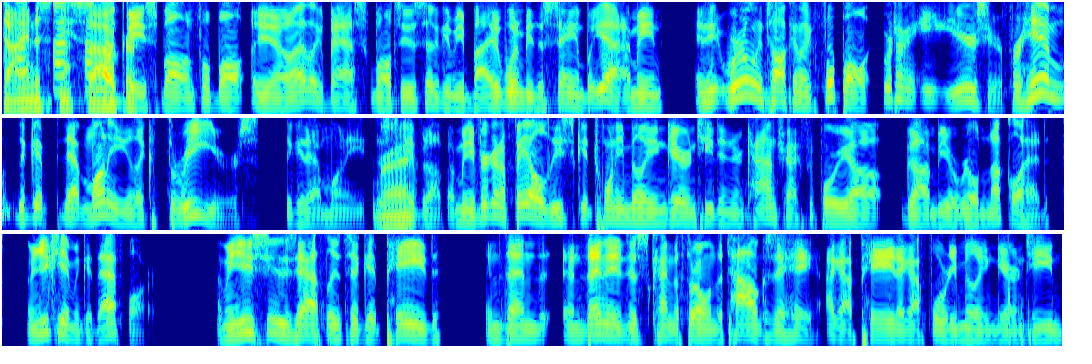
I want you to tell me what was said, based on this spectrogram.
but I- dynasty I, I, love baseball and football. You know, I like basketball too. So it'd give me, it wouldn't be the same. But yeah, I mean, and it, we're only talking like football. We're talking eight years here for him to get that money. Like three years to get that money just to give it up. I mean, if you're gonna fail, at least get twenty million guaranteed in your contract before you uh, go out and be a real knucklehead. I mean, you can't even get that far. I mean, you see these athletes that get paid and then and then they just kind of throw in the towel because they, hey, I got paid, I got forty million guaranteed.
